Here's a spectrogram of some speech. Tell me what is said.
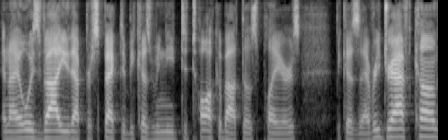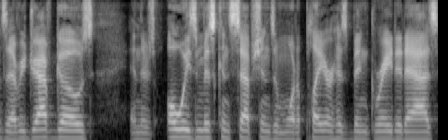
and I always value that perspective because we need to talk about those players because every draft comes, every draft goes and there's always misconceptions in what a player has been graded as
